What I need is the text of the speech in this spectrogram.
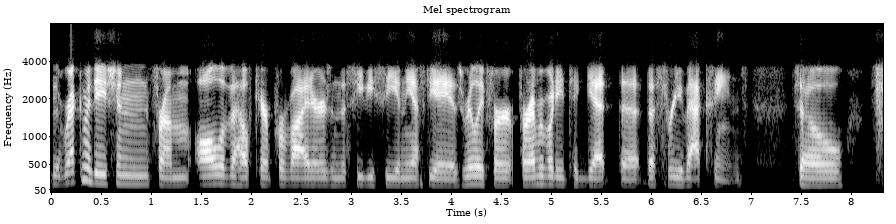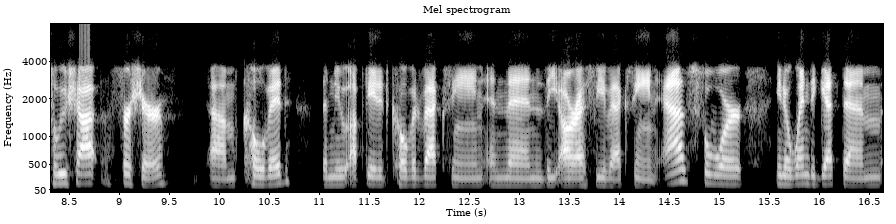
the recommendation from all of the healthcare providers and the CDC and the FDA is really for, for everybody to get the, the three vaccines. So, flu shot for sure, um, COVID, the new updated COVID vaccine, and then the RSV vaccine. As for you know when to get them,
